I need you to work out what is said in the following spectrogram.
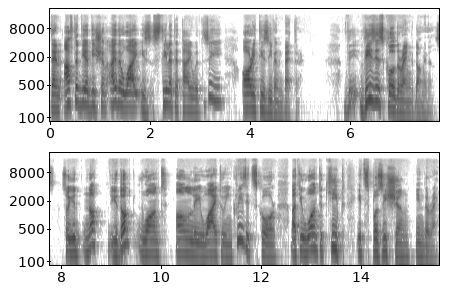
then after the addition, either y is still at a tie with z, or it is even better. The, this is called rank dominance. So you, not, you don't want only y to increase its score, but you want to keep its position in the rank.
